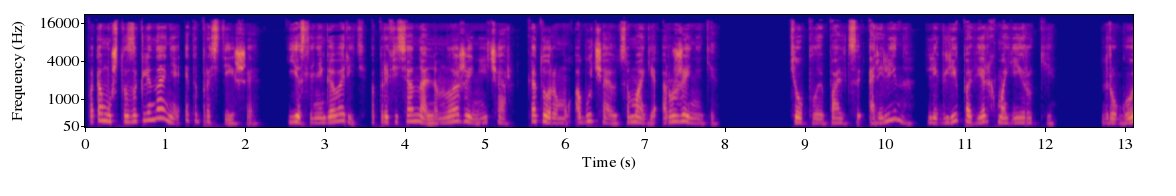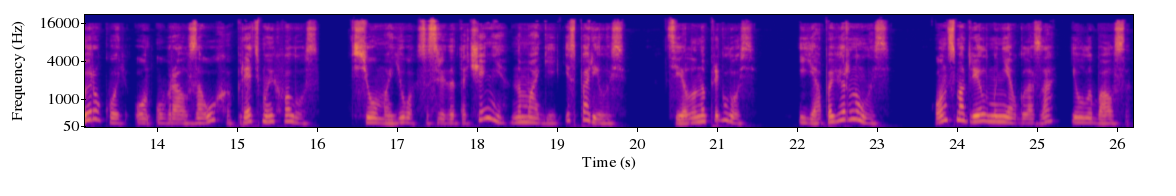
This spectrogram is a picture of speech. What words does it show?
потому что заклинание это простейшее, если не говорить о профессиональном наложении чар, которому обучаются маги-оружейники. Теплые пальцы Арелина легли поверх моей руки. Другой рукой он убрал за ухо прядь моих волос. Все мое сосредоточение на магии испарилось. Тело напряглось, и я повернулась. Он смотрел мне в глаза и улыбался.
